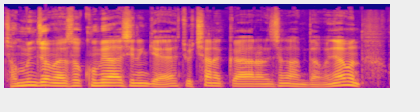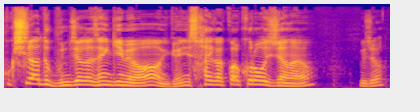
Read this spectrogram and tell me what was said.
전문점에서 구매하시는 게 좋지 않을까라는 생각합니다. 왜냐하면 혹시라도 문제가 생기면 괜히 사이가 껄끄러워지잖아요. 그죠?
